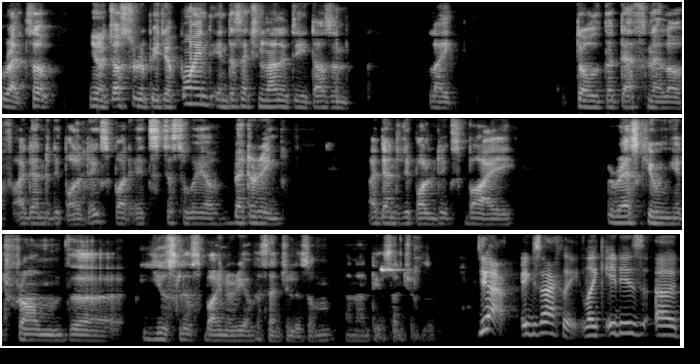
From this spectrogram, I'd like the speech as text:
Right. So, you know, just to repeat your point, intersectionality doesn't like toll the death knell of identity politics, but it's just a way of bettering identity politics by rescuing it from the useless binary of essentialism and anti-essentialism. Yeah, exactly. Like it is a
